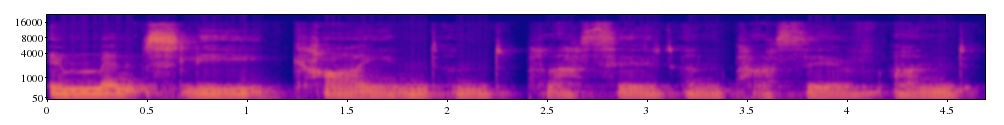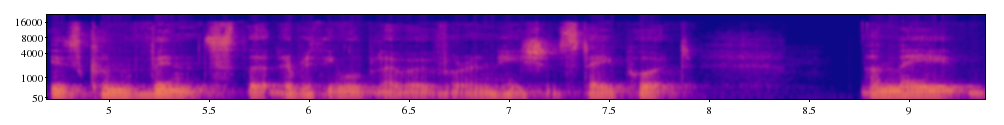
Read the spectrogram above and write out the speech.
immensely kind and placid and passive and is convinced that everything will blow over and he should stay put. And they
